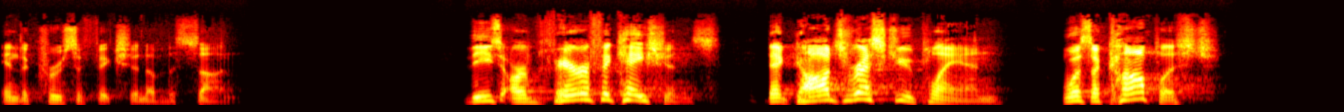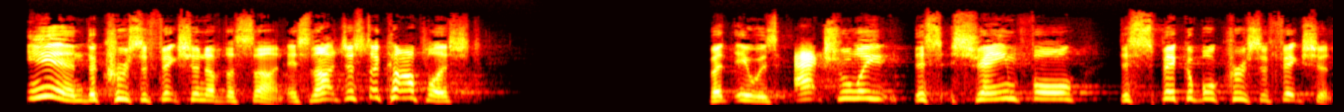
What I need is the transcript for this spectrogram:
in the crucifixion of the Son. These are verifications that God's rescue plan was accomplished in the crucifixion of the Son. It's not just accomplished, but it was actually this shameful, despicable crucifixion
